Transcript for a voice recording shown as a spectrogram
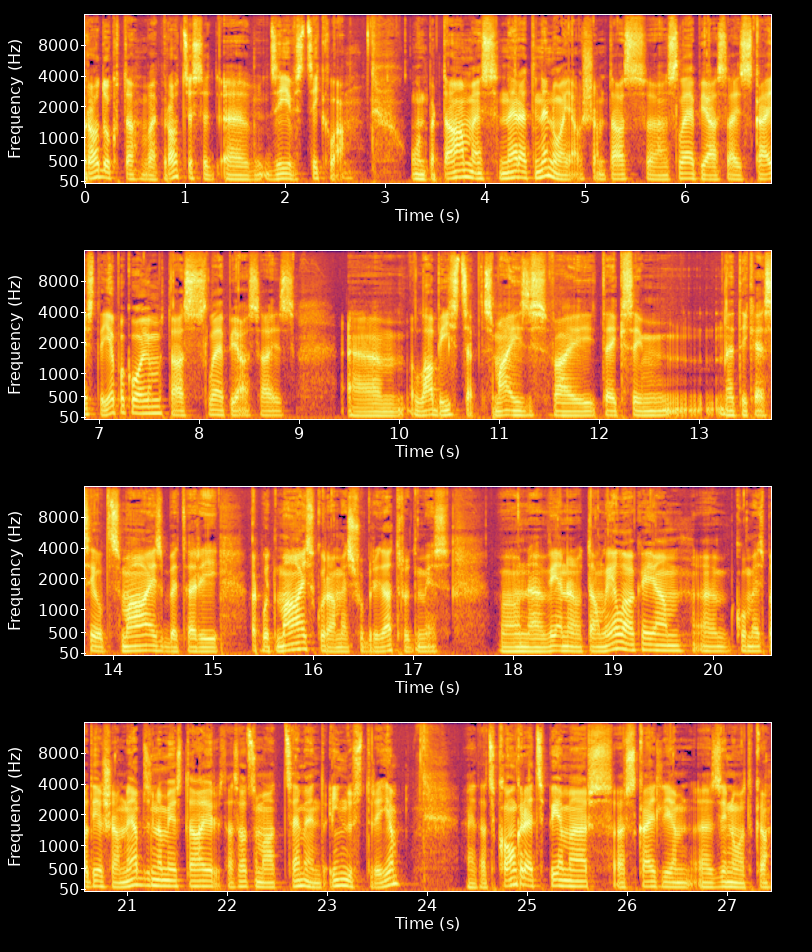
produkta vai procesa dzīves ciklā. Un par tām mēs nereti nenojaušam. Tās slēpjas aiz skaista iepakojuma, tās slēpjas aiz um, labi izceptas maizes, vai teiksim, ne tikai siltas mājas, bet arī varbūt mājas, kurā mēs šobrīd atrodamies. Uh, Un eh, viena no tām lielākajām, eh, ko mēs patiešām neapzināmies, tā ir tā saucamā cementa industrija. Eh, tāds konkrēts piemērs ar skaitļiem, zinot, ka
